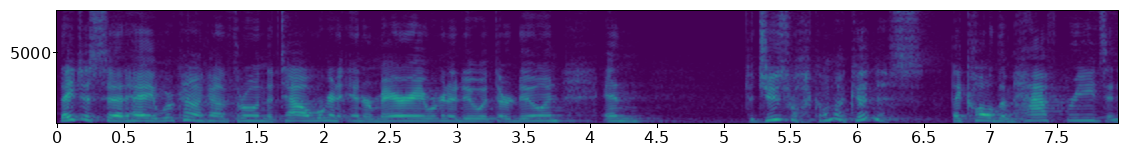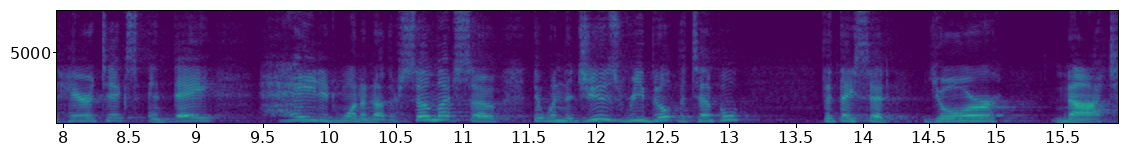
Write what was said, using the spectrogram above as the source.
they just said, hey, we're kind of kind of throwing the towel. We're going to intermarry. We're going to do what they're doing. And the Jews were like, oh my goodness. They called them half breeds and heretics, and they hated one another. So much so that when the Jews rebuilt the temple, that they said, You're not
